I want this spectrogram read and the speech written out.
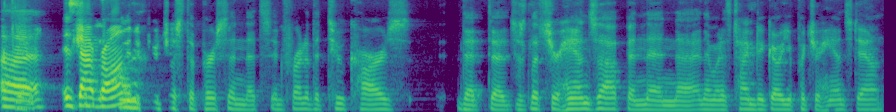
Uh, yeah. Is that wrong? If you're just the person that's in front of the two cars that uh, just lifts your hands up, and then uh, and then when it's time to go, you put your hands down.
